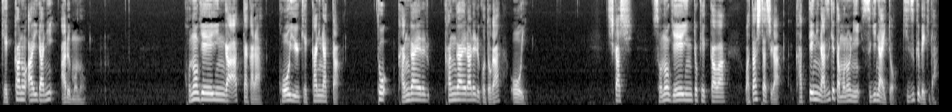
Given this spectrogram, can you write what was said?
結果の間にあるもの。この原因があったから、こういう結果になった。と考えられる、考えられることが多い。しかし、その原因と結果は、私たちが勝手に名付けたものに過ぎないと気づくべきだ。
